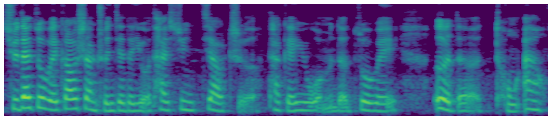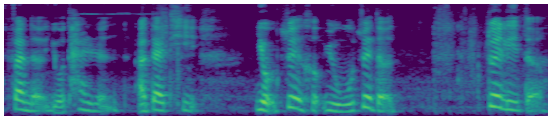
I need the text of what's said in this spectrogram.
取代作为高尚纯洁的犹太殉教者，他给予我们的作为恶的同案犯的犹太人，而代替有罪和与无罪的对立的，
